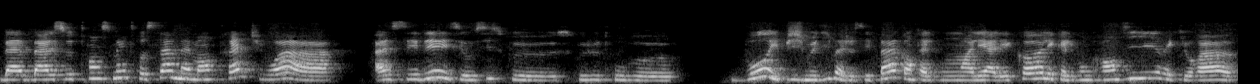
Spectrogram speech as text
bah, bah, se transmettre ça même entre elles, tu vois, à, à s'aider. C'est aussi ce que, ce que je trouve euh, beau. Et puis je me dis, bah, je sais pas, quand elles vont aller à l'école et qu'elles vont grandir et qu'il y aura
